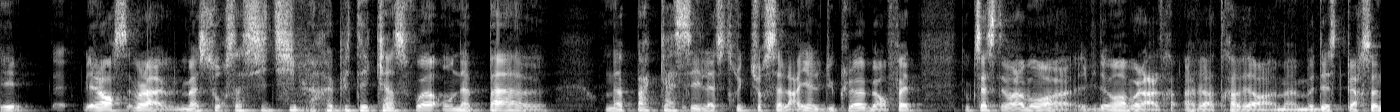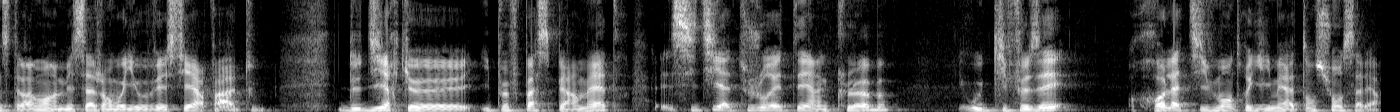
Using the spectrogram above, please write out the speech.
Et, alors, voilà, ma source à City me l'a répété 15 fois, on n'a pas, on n'a pas cassé la structure salariale du club. Et en fait, donc ça, c'était vraiment, euh, évidemment, voilà, à, travers ma modeste personne, c'était vraiment un message envoyé au vestiaire, enfin, de dire qu'ils ne peuvent pas se permettre. City a toujours été un club qui faisait relativement, entre guillemets, attention au salaire.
